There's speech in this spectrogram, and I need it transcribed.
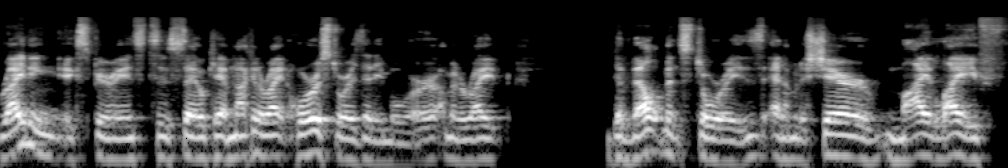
writing experience to say, okay, I'm not going to write horror stories anymore. I'm going to write development stories, and I'm going to share my life.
